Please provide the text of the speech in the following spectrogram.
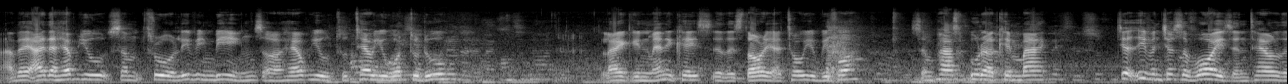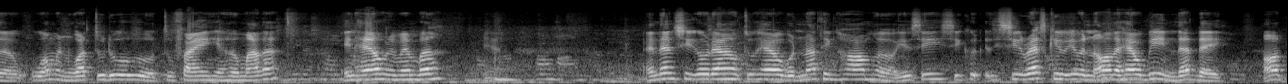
Uh, They either help you some through living beings or help you to tell you what to do. Like in many cases, the story I told you before, some past Buddha came back, just, even just a voice and tell the woman what to do to find her mother in hell, remember? And then she go down to hell, but nothing harm her. You see, she could she rescue even all the hell being that day. All,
